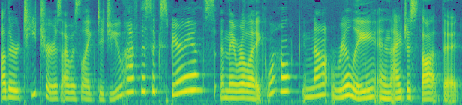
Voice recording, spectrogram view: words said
other teachers, I was like, Did you have this experience? And they were like, Well, not really. And I just thought that,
